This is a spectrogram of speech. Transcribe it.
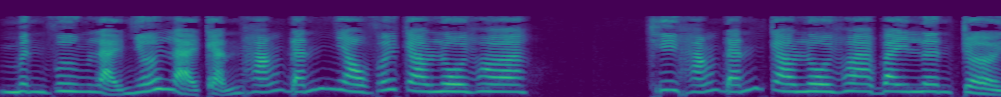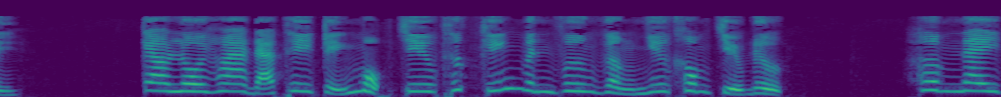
Minh Vương lại nhớ lại cảnh hắn đánh nhau với Cao Lôi Hoa. Khi hắn đánh Cao Lôi Hoa bay lên trời. Cao Lôi Hoa đã thi triển một chiêu thức khiến Minh Vương gần như không chịu được. Hôm nay,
